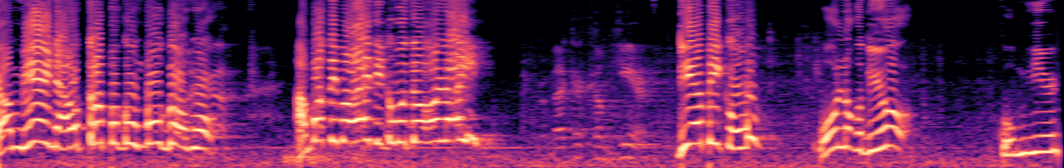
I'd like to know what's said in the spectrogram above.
Come here na! Outro po kong bugo mo! Ambot di ba? Ay, di ko mo doon, oy! Rebecca, come here. Di abi ko! Wala ko diyo! Come here.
